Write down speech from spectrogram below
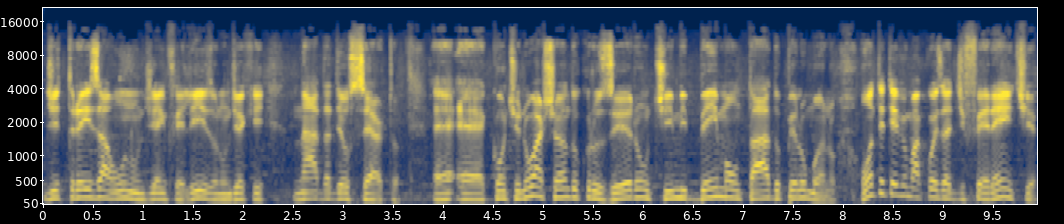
de 3 a 1 num dia infeliz ou num dia que nada deu certo. É, é, continuo achando o Cruzeiro um time bem montado pelo Mano. Ontem teve uma coisa diferente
